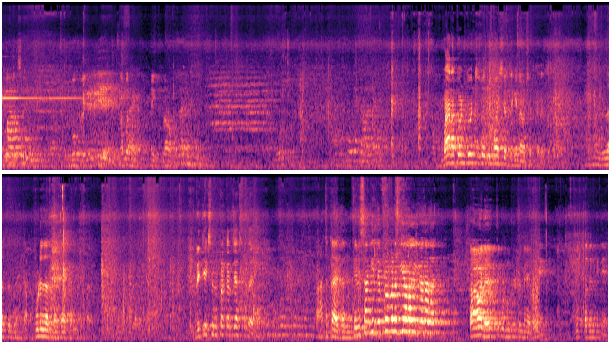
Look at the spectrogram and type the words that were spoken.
बोलले साहेब बोकरे. नंबर आहे का? घे, लावा. बारा पॉईंट दोनशे स्वतः मॉइश्चरचं घेणार शेतकऱ्याचं जातच नाही. का पुढे जात नाही काय करणार? रिजेक्शन प्रकार जास्तच आहे. आता काय करणार? त्यांनी सांगितले प्रमाणात घ्यावं लागेल का दादा? काय आलं तिकडून रिटर्न यायला उत्पादन किती आहे?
